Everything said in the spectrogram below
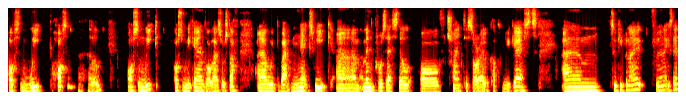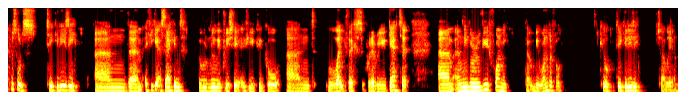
awesome week, awesome, hello, awesome week, awesome weekend, all that sort of stuff. And I will be back next week. Um, I'm in the process still of trying to sort out a couple of new guests. Um, so keep an eye out for the next episodes. Take it easy. And um, if you get a second, I would really appreciate if you could go and like this wherever you get it um, and leave a review for me. That would be wonderful. Cool. Take it easy. Chat later.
